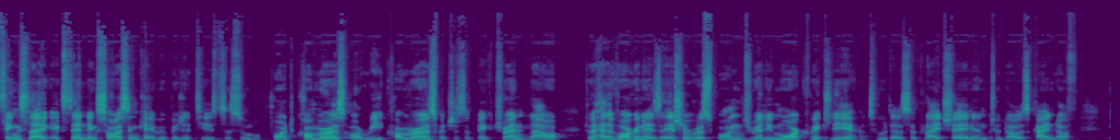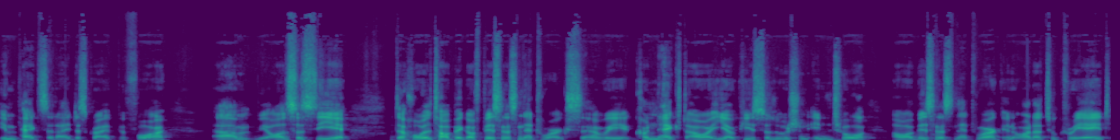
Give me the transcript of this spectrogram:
things like extending sourcing capabilities to support commerce or re-commerce which is a big trend now to help organizations respond really more quickly to the supply chain and to those kind of impacts that i described before um, we also see the whole topic of business networks. Uh, we connect our ERP solution into our business network in order to create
